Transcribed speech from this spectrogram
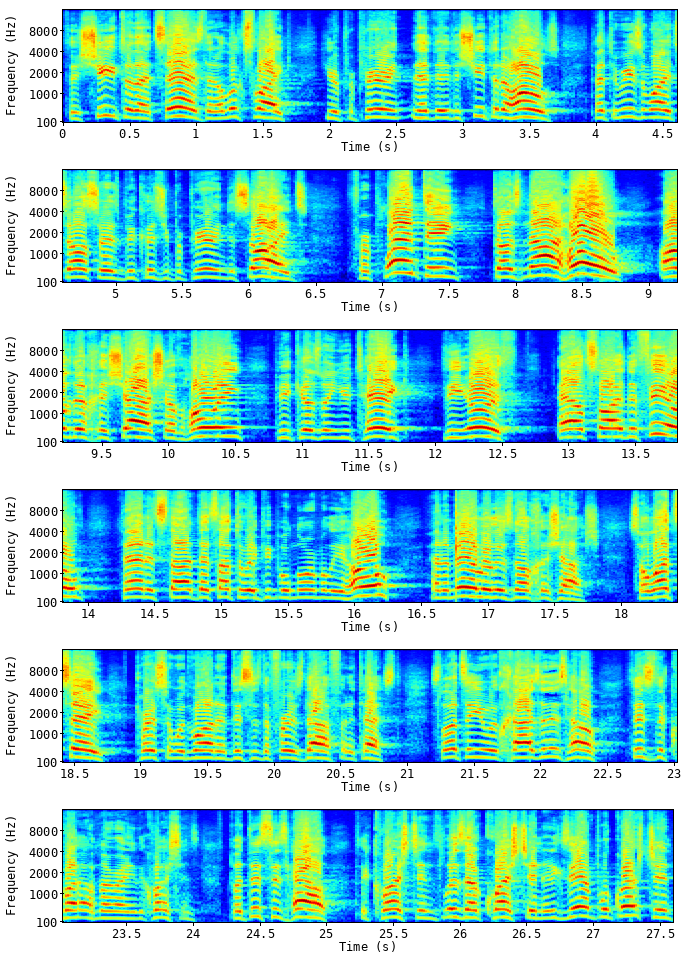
The shita that says that it looks like you're preparing, the, the, the shita that holds that the reason why it's aser is because you're preparing the sides for planting does not hold of the cheshash of hoeing because when you take the earth outside the field, then it's not, that's not the way people normally hoe, and a mailer there's no chashash. So let's say person would want it, this is the first daf for the test. So let's say you would chaz, this is how, this is the, que- I'm not writing the questions, but this is how the questions, this is a question, an example question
